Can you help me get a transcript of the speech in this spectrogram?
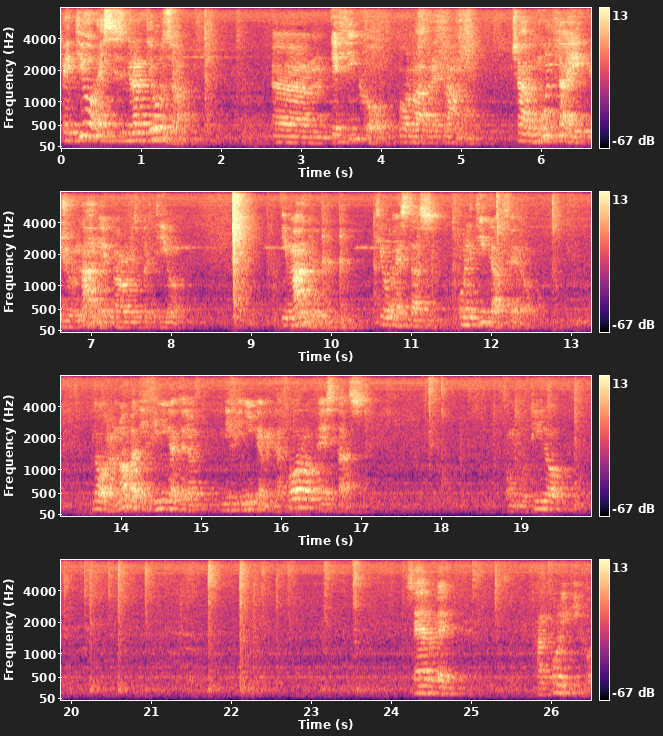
kaj tio estis grandiosa um, ehm, efiko por la reclamo, char multai giornali parolis per tio. Imagu, tio estas politica afero. Do, la nova definiga, de la, definiga metaforo estas computilo serve al politico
